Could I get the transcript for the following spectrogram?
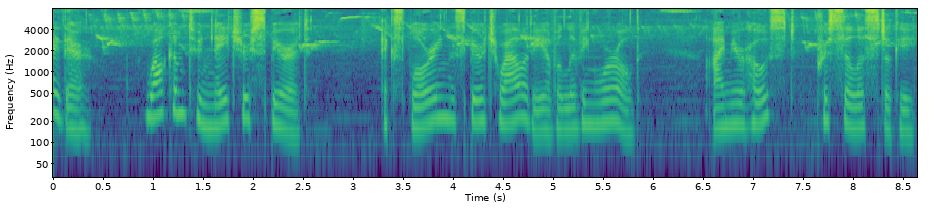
Hi there. Welcome to Nature Spirit, exploring the spirituality of a living world. I'm your host, Priscilla Stuckey.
